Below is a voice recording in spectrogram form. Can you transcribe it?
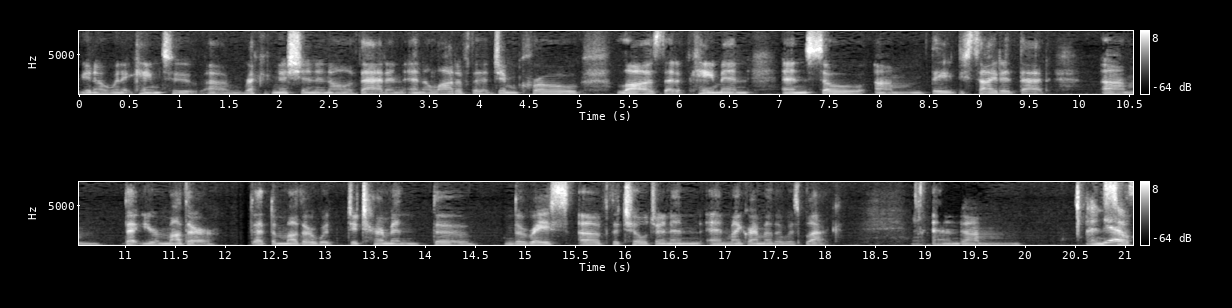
you know when it came to uh, recognition and all of that, and and a lot of the Jim Crow laws that came in, and so um, they decided that um, that your mother that the mother would determine the the race of the children and and my grandmother was black and um and so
